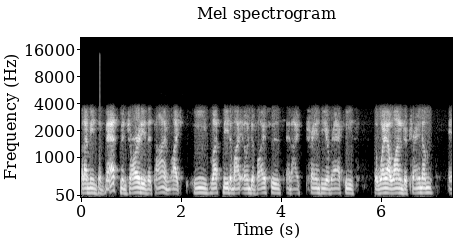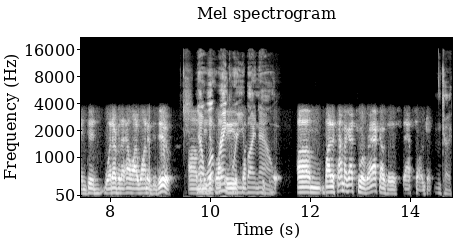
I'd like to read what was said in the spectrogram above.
but I mean, the vast majority of the time, like he left me to my own devices and I trained the Iraqis the way I wanted to train them and did whatever the hell I wanted to do. Um, now, what rank me- were you by now? Um, by the time I got to Iraq, I was a staff sergeant. Okay.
